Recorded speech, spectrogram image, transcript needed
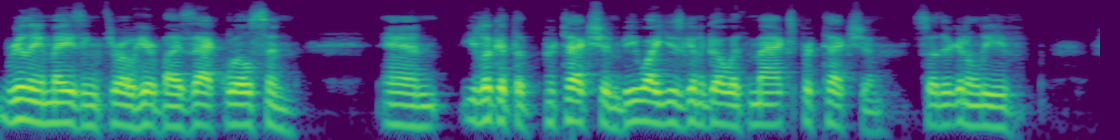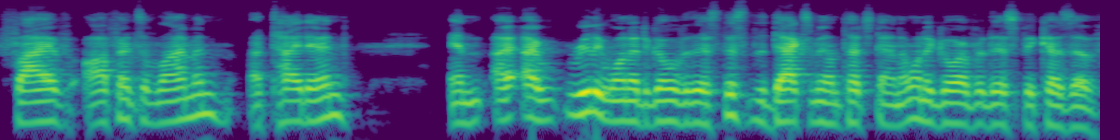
really amazing throw here by Zach Wilson. And you look at the protection, BYU is going to go with max protection. So they're going to leave five offensive linemen, a tight end. And I, I really wanted to go over this. This is the Dax Milne touchdown. I want to go over this because of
